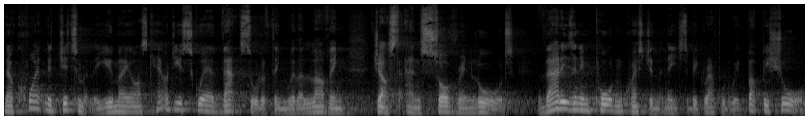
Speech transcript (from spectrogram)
Now, quite legitimately, you may ask, how do you square that sort of thing with a loving, just, and sovereign Lord? That is an important question that needs to be grappled with. But be sure,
